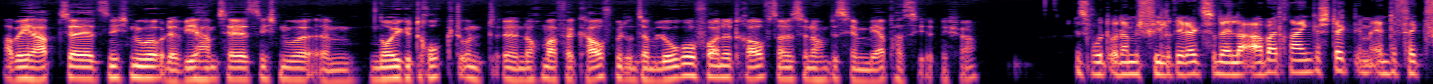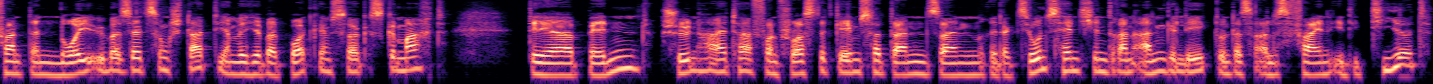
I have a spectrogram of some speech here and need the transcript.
Aber ihr habt es ja jetzt nicht nur, oder wir haben es ja jetzt nicht nur ähm, neu gedruckt und äh, nochmal verkauft mit unserem Logo vorne drauf, sondern es ist ja noch ein bisschen mehr passiert, nicht wahr? Es wurde unheimlich viel redaktionelle Arbeit reingesteckt. Im Endeffekt fand eine Neuübersetzung statt. Die haben wir hier bei Boardgame Circus gemacht. Der Ben Schönheiter von Frosted Games hat dann sein Redaktionshändchen dran angelegt und das alles fein editiert.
